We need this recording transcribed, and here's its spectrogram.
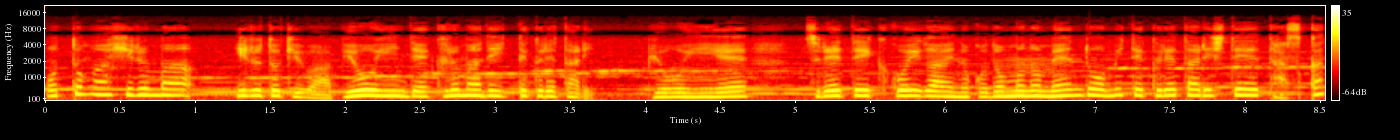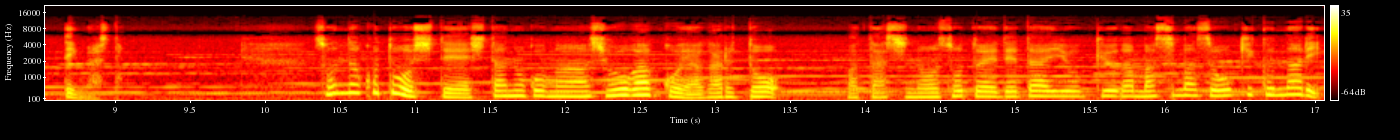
夫が昼間いる時は病院で車で行ってくれたり病院へ連れて行く子以外の子供の面倒を見てくれたりして助かっていました。そんなことをして下の子が小学校へ上がると私の外へ出たい欲求がますます大きくなり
